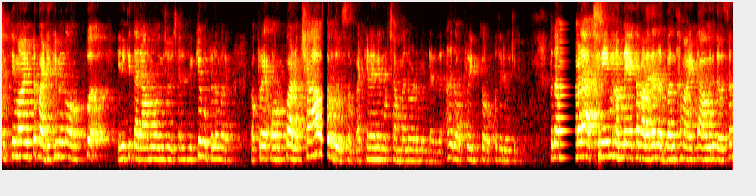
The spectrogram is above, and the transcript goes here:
കൃത്യമായിട്ട് പഠിക്കുമെന്ന ഉറപ്പ് എനിക്ക് തരാമോ എന്ന് ചോദിച്ചാൽ മിക്ക കുട്ടികളും പറയും ഡോക്ടറെ ഉറപ്പാണ്. പക്ഷെ ആ ഒരു ദിവസം പഠിക്കണതിനെ കുറിച്ച് അമ്മനോട് മിണ്ടരുത്. അത് ഡോക്ടറെ എനിക്ക് ഉറപ്പ് തരുമോ ചോദിക്കും. അപ്പൊ നമ്മളെ അച്ഛനെയും അമ്മയൊക്കെ വളരെ നിർബന്ധമായിട്ട് ആ ഒരു ദിവസം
